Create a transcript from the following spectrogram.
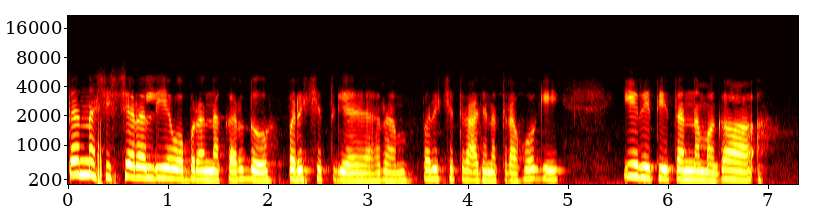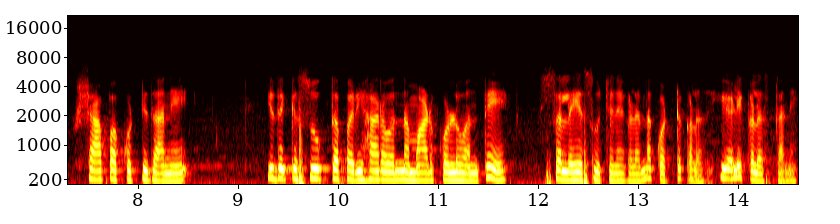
ತನ್ನ ಶಿಷ್ಯರಲ್ಲಿಯೇ ಒಬ್ಬರನ್ನು ಕರೆದು ಪರೀಕ್ಷಿತ್ಗೆ ಪರೀಕ್ಷಿತ್ ರಾಜನ ಹತ್ರ ಹೋಗಿ ಈ ರೀತಿ ತನ್ನ ಮಗ ಶಾಪ ಕೊಟ್ಟಿದ್ದಾನೆ. ಇದಕ್ಕೆ ಸೂಕ್ತ ಪರಿಹಾರವನ್ನು ಮಾಡಿಕೊಳ್ಳುವಂತೆ ಸಲಹೆ ಸೂಚನೆಗಳನ್ನು ಕೊಟ್ಟು ಕಳ, ಹೇಳಿ ಕಳಿಸ್ತಾನೆ.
